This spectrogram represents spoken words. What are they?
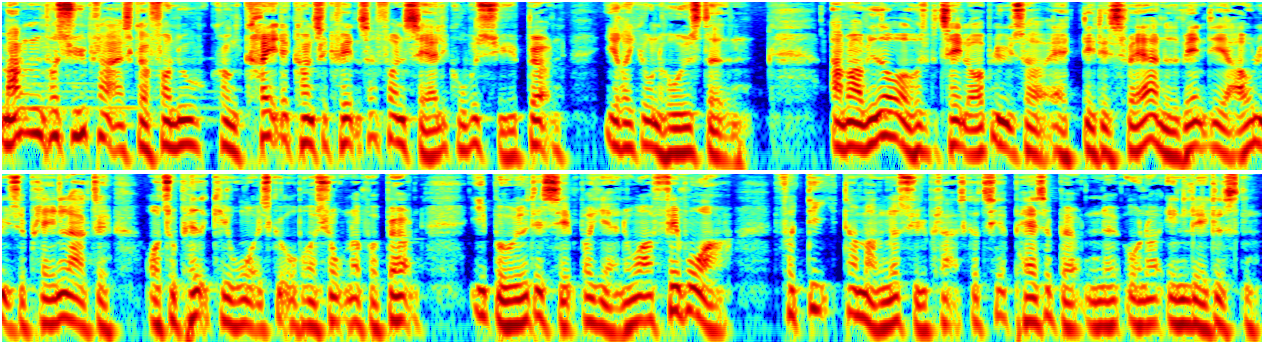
Manglen på sygeplejersker får nu konkrete konsekvenser for en særlig gruppe syge børn i Region Hovedstaden. Amager Hvidovre Hospital oplyser, at det desværre er nødvendigt at aflyse planlagte ortopædkirurgiske operationer på børn i både december, januar og februar, fordi der mangler sygeplejersker til at passe børnene under indlæggelsen.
